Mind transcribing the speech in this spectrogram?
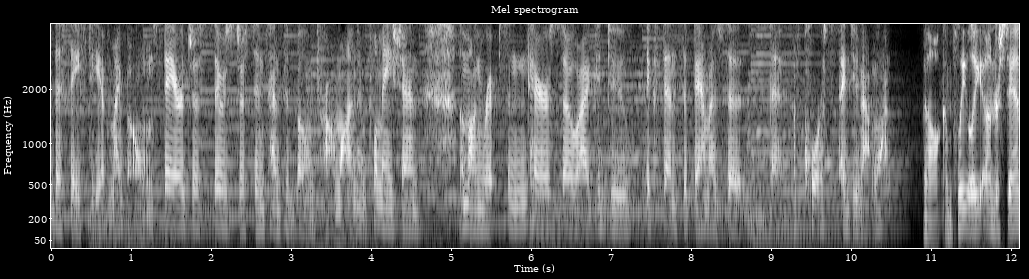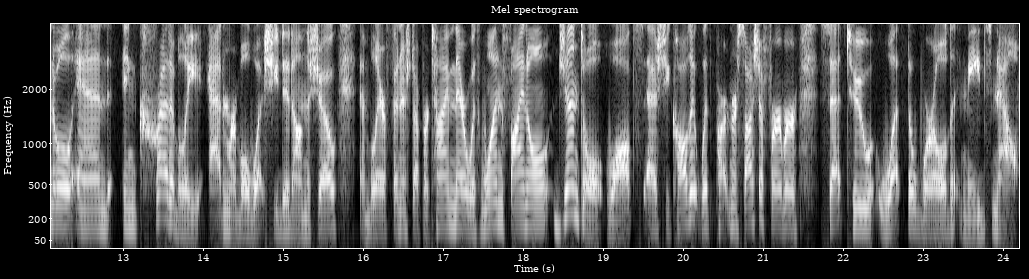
the safety of my bones. They are just there's just intensive bone trauma and inflammation among rips and tears, so I could do extensive damage that that of course I do not want. Well, completely understandable and incredibly admirable what she did on the show. And Blair finished up her time there with one final gentle waltz, as she called it, with partner Sasha Farber, set to What the World Needs Now.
